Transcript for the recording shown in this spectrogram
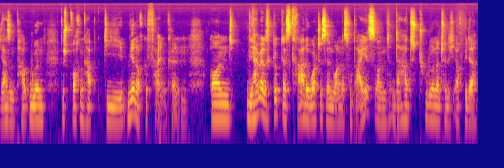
ja, so ein paar Uhren besprochen habe, die mir noch gefallen könnten. Und wir haben ja das Glück, dass gerade Watches and Wonders vorbei ist und da hat Tudor natürlich auch wieder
